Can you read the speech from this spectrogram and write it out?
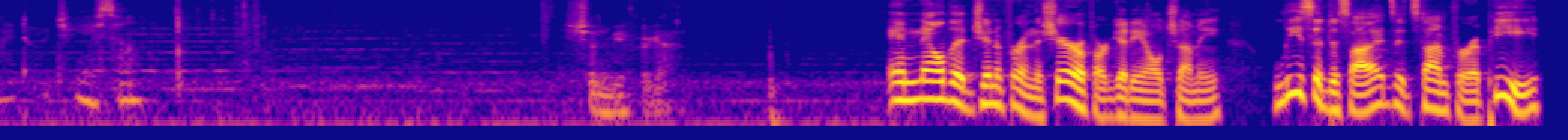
Why torture yourself? Shouldn't be forgotten. And now that Jennifer and the sheriff are getting all chummy, Lisa decides it's time for a pee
